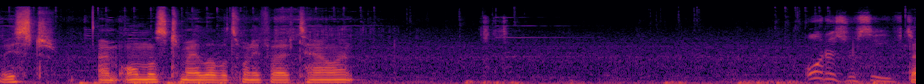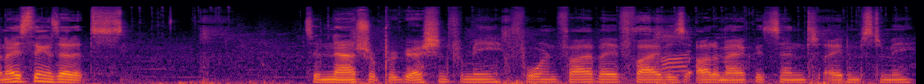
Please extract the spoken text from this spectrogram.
At least I'm almost to my level 25 talent. Orders received. The nice thing is that it's it's a natural progression for me. Four and five. I have five is automatically send items to me.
